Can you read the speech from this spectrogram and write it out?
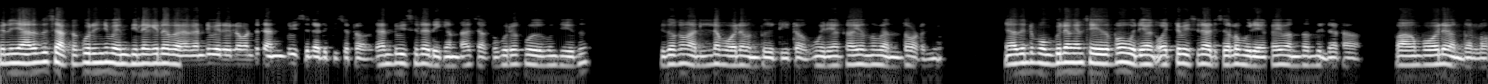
പിന്നെ ഞാനത് ചക്കക്കുരിഞ്ഞ് വെന്തിലെങ്കിൽ വേകേണ്ടി വരുമല്ലോ കൊണ്ട് രണ്ട് വിസിൽ അടുപ്പിച്ചിട്ടോ. രണ്ട് വിസിൽ അടിക്കണ്ട. ചക്കക്കുരൊക്കെ വേഗം ചെയ്ത് ഇതൊക്കെ നല്ല പോലെ വെന്ത് കിട്ടിയിട്ടോ മുരിങ്ങക്കായ ഒന്ന് വെന്തുടഞ്ഞു ഞാൻ അതിന്റെ മുമ്പിൽ അങ്ങനെ ചെയ്തപ്പോൾ മുരിയ ഒറ്റ വിസിൽ അടിച്ചുള്ള മുരിങ്ങക്കായ വെന്തൊന്നുമില്ല കേട്ടോ. പാകം പോലെ വെന്തുള്ളൂ.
